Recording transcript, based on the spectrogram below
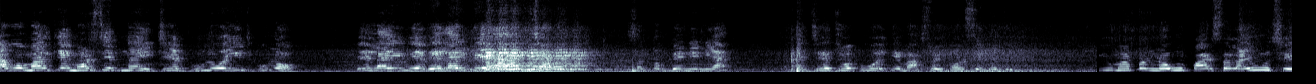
આવો માલ ક્યાંય મળશે જ નહીં. જે ભૂલો એ જ ભૂલો. પેલાય વેલાય પેલા આવી જાવ સંતોષબેન ત્યાં અને જે જોતું હોય તે માગશો એ મળશે બધું માં પણ નવું પાર્સલ આવ્યું છે.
